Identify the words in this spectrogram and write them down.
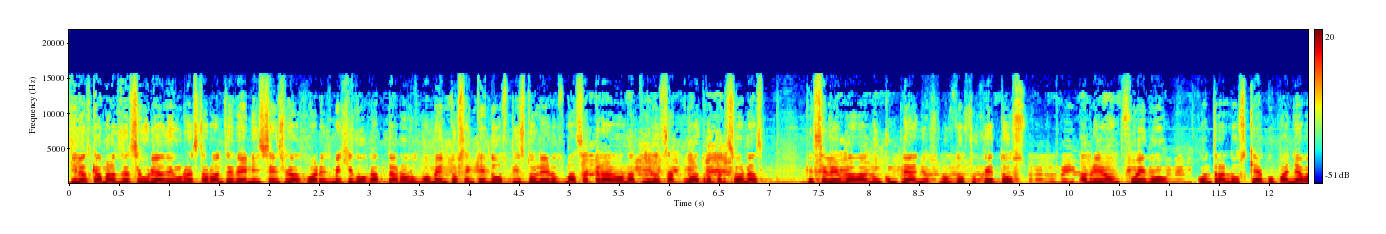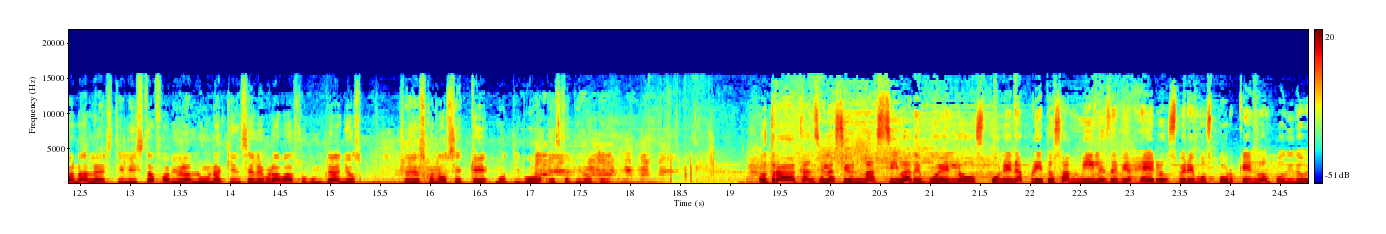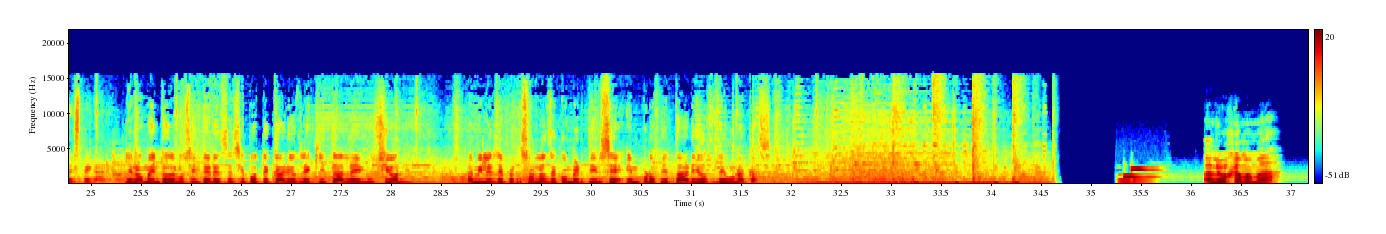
Y las cámaras de seguridad de un restaurante Denis en Ciudad Juárez, México, captaron los momentos en que dos pistoleros masacraron a tiros a cuatro personas que celebraban un cumpleaños. Los dos sujetos abrieron fuego contra los que acompañaban a la estilista Fabiola Luna, quien celebraba su cumpleaños. Se desconoce qué motivó este tiroteo. Otra cancelación masiva de vuelos ponen aprietos a miles de viajeros. Veremos por qué no han podido despegar. Y el aumento de los intereses hipotecarios le quita la ilusión a miles de personas de convertirse en propietarios de una casa. Aloha mamá,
